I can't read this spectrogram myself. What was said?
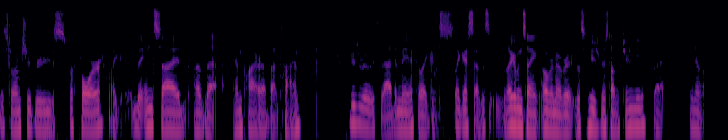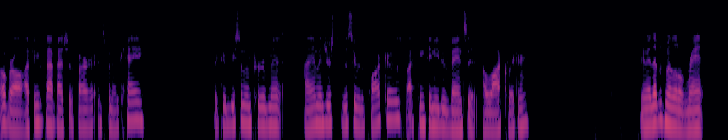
the stormtroopers before, like the inside of that empire at that time, which is really sad to me. I feel like it's like I said, this like I've been saying over and over, It's a huge missed opportunity. But you know, overall, I think Bad Batch so far it's been okay. There could be some improvement. I am interested to see where the plot goes, but I think they need to advance it a lot quicker. Anyway, that was my little rant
